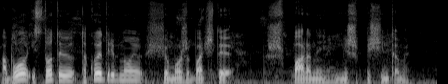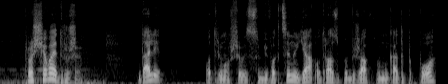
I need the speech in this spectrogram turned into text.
Або істотою такою дрібною, що може бачити шпарини між піщинками. Прощавай, друже. Далі отримавши собі вакцину, я одразу побіжав вимикати ППО.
